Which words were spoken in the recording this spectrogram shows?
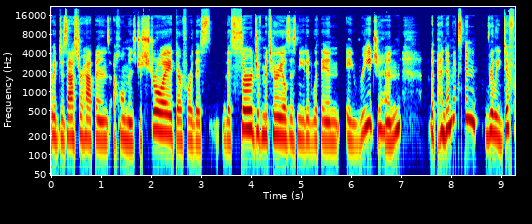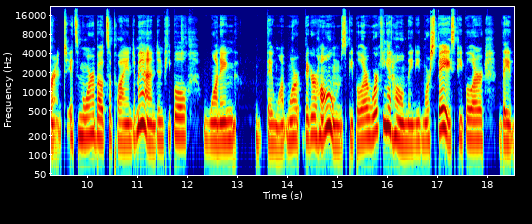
a disaster happens, a home is destroyed, therefore this the surge of materials is needed within a region. The pandemic's been really different. It's more about supply and demand and people wanting they want more bigger homes. People are working at home. They need more space. People are they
